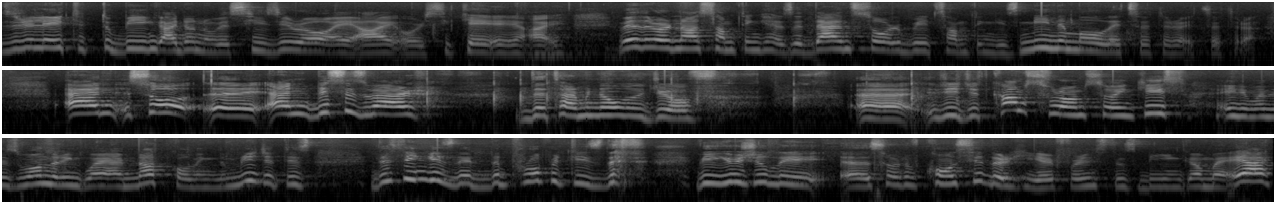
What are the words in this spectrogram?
is related to being, I don't know, a C0 AI or CK AI, whether or not something has a dense orbit, something is minimal, etc., etc. And so, uh, and this is where the terminology of uh, rigid comes from. So in case anyone is wondering why I'm not calling them rigid is the thing is that the properties that we usually uh, sort of consider here, for instance, being gamma AI,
